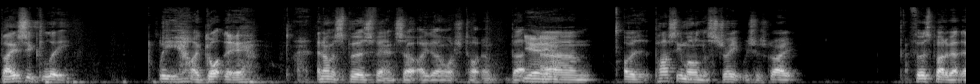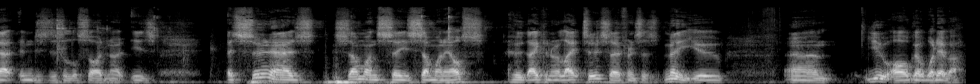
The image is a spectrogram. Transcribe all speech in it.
basically, we I got there, and I'm a Spurs fan, so I go and watch Tottenham. But Yeah, yeah. Um, I was passing them on the street, which was great. First part about that, and just as a little side note, is as soon as someone sees someone else who they can relate to, so for instance, me, you, um, you, Olga, whatever,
